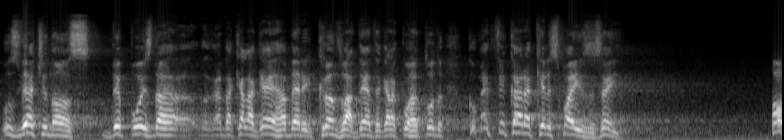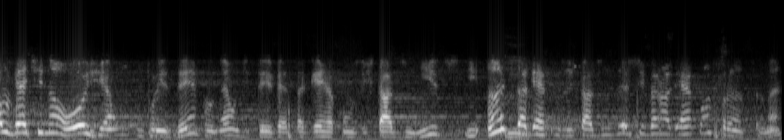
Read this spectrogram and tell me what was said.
Os vietnãs, depois da, daquela guerra americana lá dentro, aquela coisa toda, como é que ficaram aqueles países, hein? Paulo, Vietnã hoje é um, por exemplo, né, onde teve essa guerra com os Estados Unidos, e antes hum. da guerra com os Estados Unidos, eles tiveram a guerra com a França, né?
